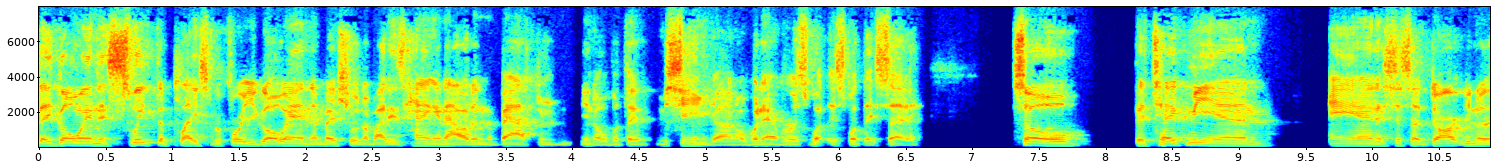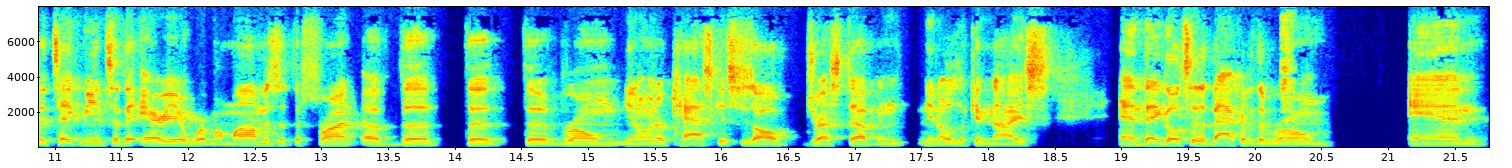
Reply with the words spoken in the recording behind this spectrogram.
they go in and sweep the place before you go in and make sure nobody's hanging out in the bathroom, you know, with a machine gun or whatever is what is what they say. So they take me in and it's just a dark, you know, they take me into the area where my mom is at the front of the the the room, you know, in her casket. She's all dressed up and, you know, looking nice. And they go to the back of the room and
